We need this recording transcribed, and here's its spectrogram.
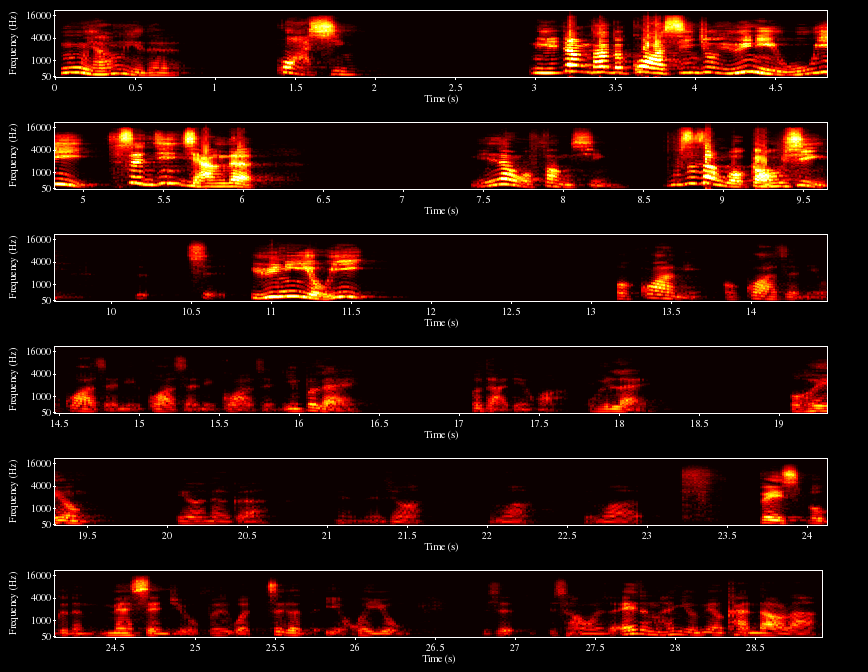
牧羊你的挂心，你让他的挂心就与你无益。”圣经讲的，你让我放心，不是让我高兴，是与你有益。我挂你，我挂着你，我挂着你，挂着你，挂着你不来，我打电话，我会来，我会用用那个那什么什么什么 Facebook 的 Messenger，不是我这个也会用，就是常问说，哎，怎么很久没有看到了？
